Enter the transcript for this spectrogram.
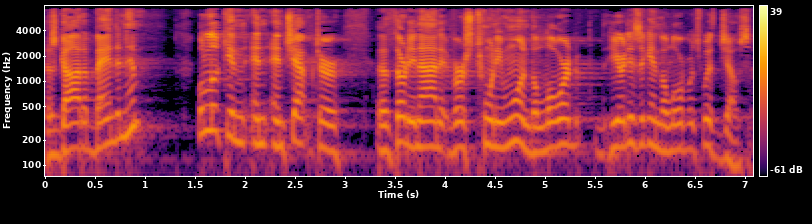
Has God abandoned him? Well, look in, in, in chapter uh, 39 at verse 21. The Lord, here it is again, the Lord was with Joseph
